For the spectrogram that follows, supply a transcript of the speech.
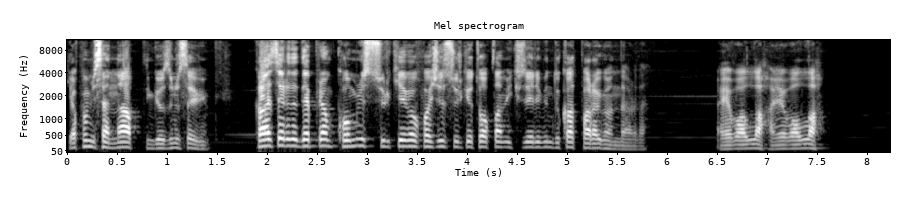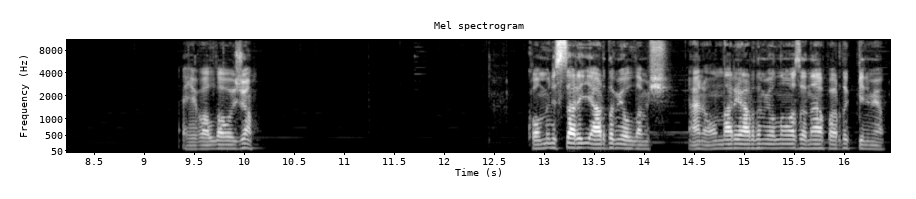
yapımcı sen ne yaptın? Gözünü seveyim. Kayseri'de deprem komünist Türkiye ve faşist Türkiye toplam 250 bin dukat para gönderdi. Eyvallah eyvallah. Eyvallah hocam. Komünistler yardım yollamış. Yani onlar yardım yollamasa ne yapardık bilmiyorum.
